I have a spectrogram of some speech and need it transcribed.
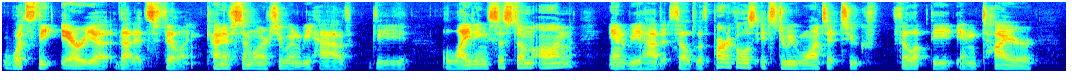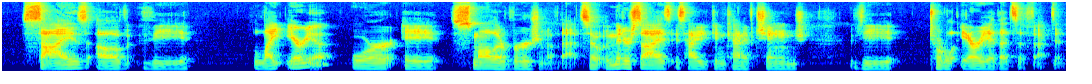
what's the area that it's filling. Kind of similar to when we have the lighting system on and we have it filled with particles. It's do we want it to fill up the entire size of the light area or a smaller version of that. So emitter size is how you can kind of change the total area that's affected.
